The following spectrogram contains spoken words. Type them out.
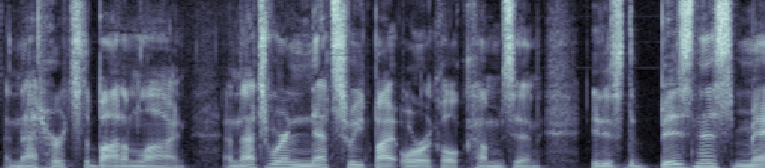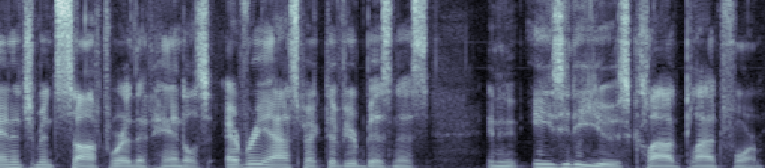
and that hurts the bottom line. And that's where NetSuite by Oracle comes in. It is the business management software that handles every aspect of your business in an easy to use cloud platform.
